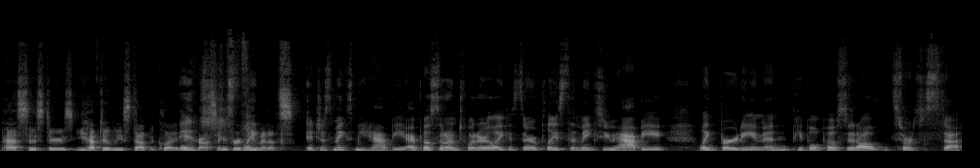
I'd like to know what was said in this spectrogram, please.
past Sisters, you have to at least stop at Calliope Crossing for a few minutes. it just makes me happy. I posted on Twitter like, is there a place that makes you happy, like birding? And people posted all sorts of stuff.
